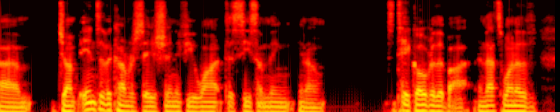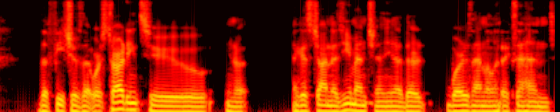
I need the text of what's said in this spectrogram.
um, jump into the conversation if you want to see something, you know, to take over the bot. And that's one of the features that we're starting to, you know, I guess John, as you mentioned, you know, there where does analytics end?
